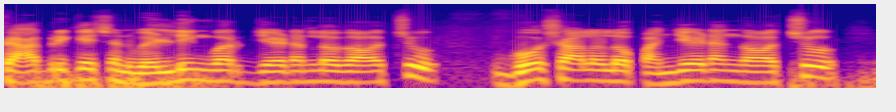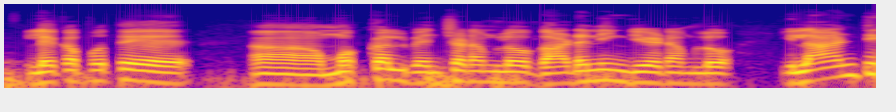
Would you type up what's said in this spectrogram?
ఫ్యాబ్రికేషన్ వెల్డింగ్ వర్క్ చేయడంలో కావచ్చు గోశాలలో పనిచేయడం కావచ్చు లేకపోతే మొక్కలు పెంచడంలో గార్డెనింగ్ చేయడంలో ఇలాంటి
